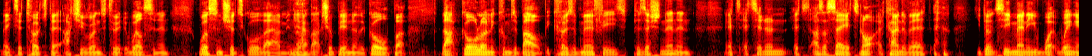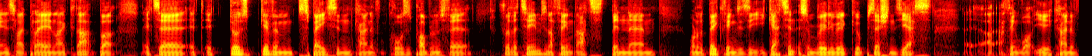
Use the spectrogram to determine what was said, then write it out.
makes a touch that actually runs through it to Wilson, and Wilson should score there. I mean, Yeah. that, that should be another goal, but that goal only comes about because of Murphy's positioning, and it's it's an un, it's as I say, it's not a kind of a you don't see many wi- wingers like playing like that, but it's a it, it does give him space and kind of causes problems for for other teams, and I think that's been um, one of the big things is that he gets into some really really good positions. Yes, I I think what you kind of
